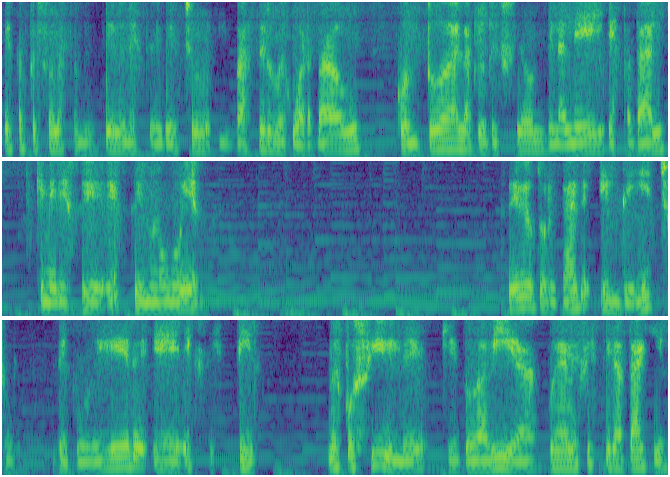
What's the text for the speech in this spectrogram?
estas personas también tienen este derecho y va a ser resguardado con toda la protección de la ley estatal que merece este nuevo gobierno. Debe otorgar el derecho de poder eh, existir. No es posible que todavía puedan existir ataques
